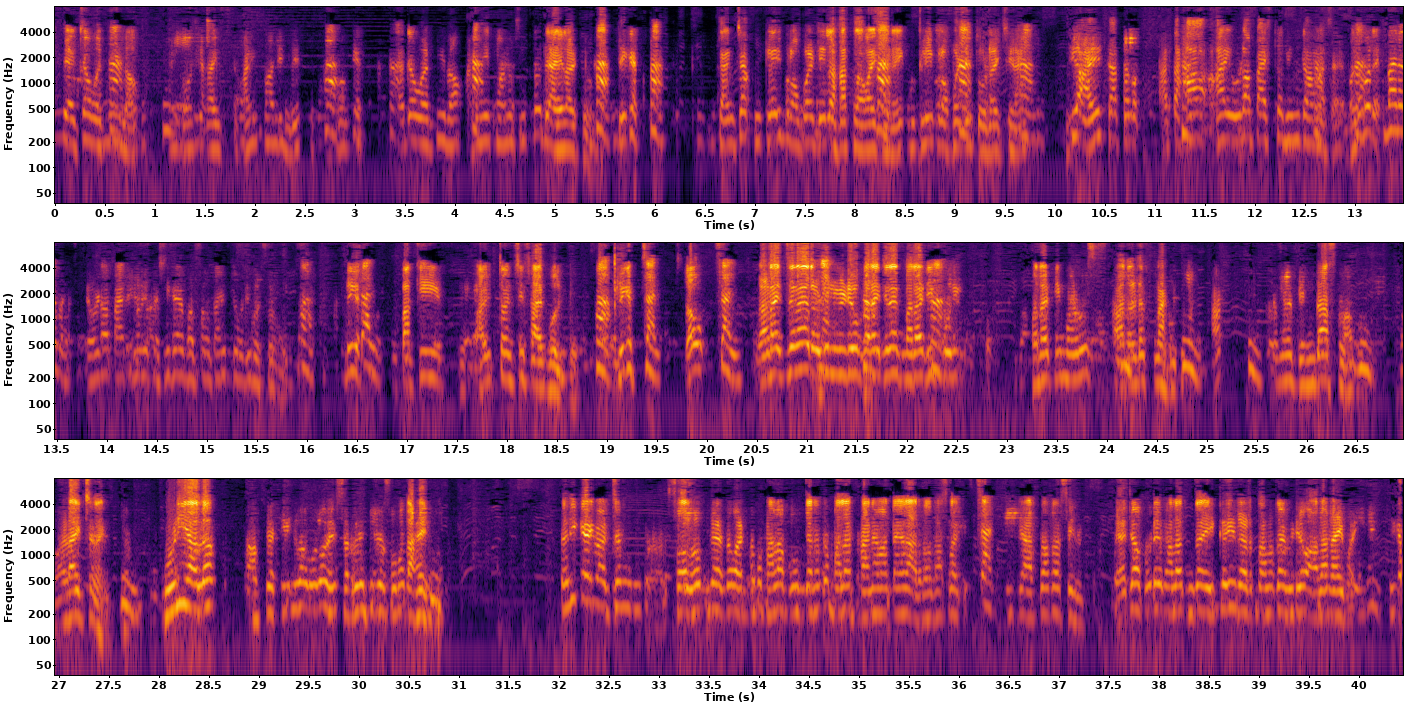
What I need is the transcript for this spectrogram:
हा. ओके. त्याच्यावरती लाव आणि माणूस इथं द्यायला ठेव. ठीक आहे? त्यांच्या कुठल्याही प्रॉपर्टीला हात लावायचा. नाही कुठलीही. प्रॉपर्टी तोडायची. नाही. जी आहे का आता हा हा. एवढा पॅच तर बिनकामाचा आहे. बरोबर आहे? बरोबर. एवढा पॅच मध्ये कशी काय बसवता येईल तेवढी बसवतो. ठीक आहे? बाकी आयुक्तांची साहेब बोलतो. ठीक आहे? जाऊ. लढायचं नाही रडून व्हिडिओ करायचे नाहीत मराठी. पोरी मराठी माणूस हा रडत नाही? त्यामुळे बिंदास रडायचं नाही. कोणी आलं आपल्या टीमला बोलव हे सगळे तुझ्या सोबत आहेत तरी काही अडचण सॉल्व्ह होत नाही असं वाटतं. तर मला फोन करायचं मला ठाणे वाटायला अर्धा तास लागेल. अर्धा तास येईल. त्याच्या पुढे मला तुझा एकही रडतानाचा व्हिडिओ आला नाही पाहिजे.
